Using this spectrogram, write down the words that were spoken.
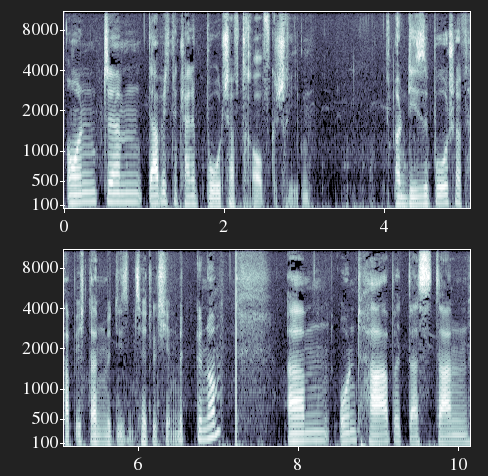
Und ähm, da habe ich eine kleine Botschaft draufgeschrieben. Und diese Botschaft habe ich dann mit diesem Zettelchen mitgenommen ähm, und habe das dann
